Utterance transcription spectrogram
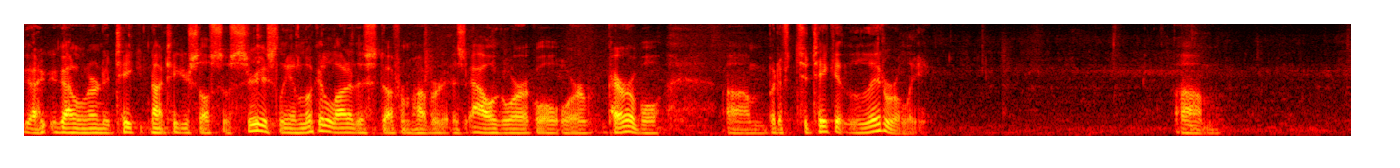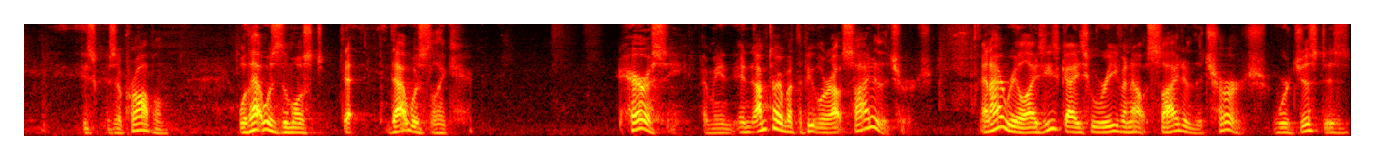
got, you got to learn to take not take yourself so seriously and look at a lot of this stuff from Hubbard as allegorical or parable, um, but if to take it literally. Um, is, is a problem. Well, that was the most, that, that was like heresy. I mean, and I'm talking about the people who are outside of the church. And I realized these guys who were even outside of the church were just as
